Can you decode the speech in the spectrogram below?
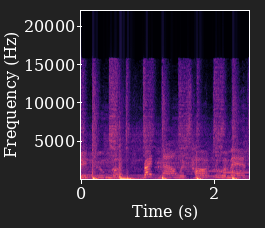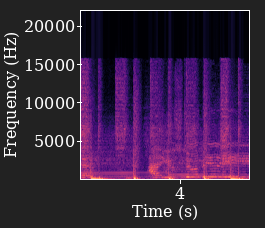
me too much. Right now it's hard to imagine. I used to believe.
